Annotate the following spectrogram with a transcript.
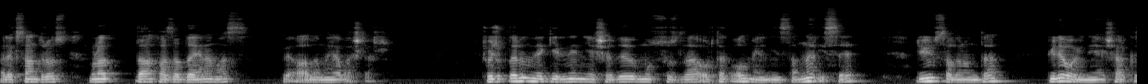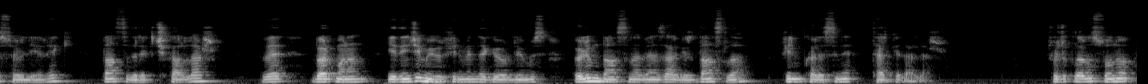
Aleksandros buna daha fazla dayanamaz ve ağlamaya başlar. Çocukların ve gelinin yaşadığı mutsuzluğa ortak olmayan insanlar ise düğün salonunda güle oynaya şarkı söyleyerek, dans ederek çıkarlar ve Bergman'ın 7. Mühür filminde gördüğümüz ölüm dansına benzer bir dansla film karesini terk ederler. Çocukların sonu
